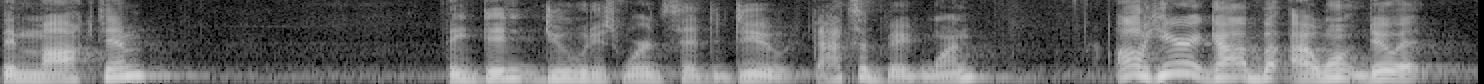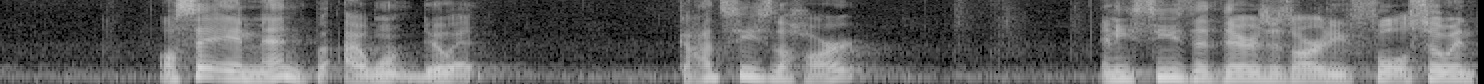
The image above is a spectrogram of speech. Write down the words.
they mocked him, they didn't do what his word said to do. That's a big one. I'll hear it, God, but I won't do it. I'll say amen, but I won't do it. God sees the heart, and he sees that theirs is already full. So, in,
